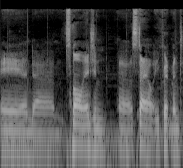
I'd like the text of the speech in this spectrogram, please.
and um, small engine uh, style equipment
